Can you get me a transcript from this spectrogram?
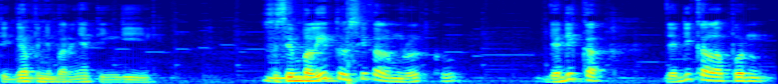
Tiga penyebarannya tinggi. Sesimpel itu sih kalau menurutku. Jadi ke jadi kalaupun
